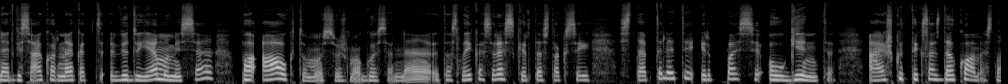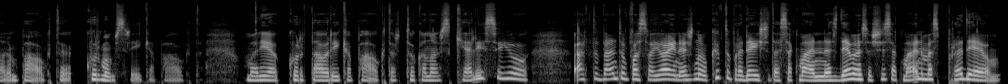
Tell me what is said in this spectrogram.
Netgi sako, ar ne, kad viduje mumise paauktų mūsų žmogus, ar ne, tas laikas yra skirtas toksai steptelėti ir pasiauginti. Aišku, tikslas, dėl ko mes norim paaukti, kur mums reikia paaukti. Marija, kur tau reikia paaukti, ar tu ką nors keliasi jau, Ar tu bent jau pasvajoji, nežinau, kaip tu pradėjai šitą sekmanį, nes dėmesio šį sekmanį mes pradėjom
